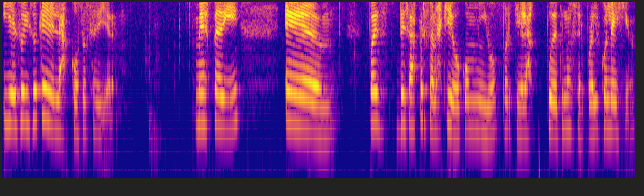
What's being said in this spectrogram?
y eso hizo que las cosas se dieran. me despedí eh, pues de esas personas que llevo conmigo porque las pude conocer por el colegio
